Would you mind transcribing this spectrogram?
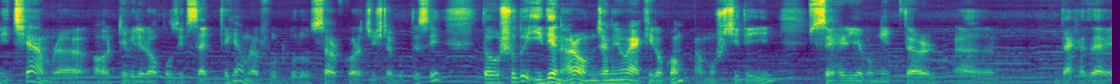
নিচ্ছে, আমরা টেবিলের অপোজিট সাইড থেকে আমরা ফুডগুলো সার্ভ করার চেষ্টা করতেছি। তো শুধু ঈদে না, রমজানেও একই রকম। মসজিদেই সেহেরি এবং ইফতার দেখা যায়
